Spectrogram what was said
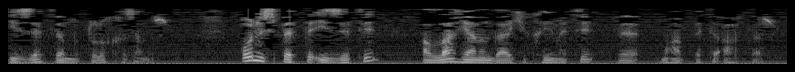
izzet ve mutluluk kazanır. O nispette izzeti Allah yanındaki kıymeti ve muhabbeti artar.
